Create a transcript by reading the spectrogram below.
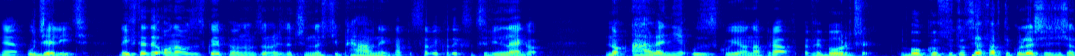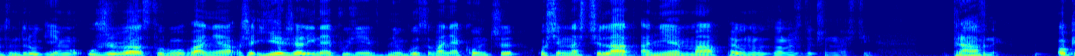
e, udzielić, no i wtedy ona uzyskuje pełną zdolność do czynności prawnych na podstawie kodeksu cywilnego. No ale nie uzyskuje ona praw wyborczych. Bo konstytucja w artykule 62 używa sformułowania, że jeżeli najpóźniej w dniu głosowania kończy 18 lat, a nie ma pełną zdolność do czynności prawnych. Ok,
